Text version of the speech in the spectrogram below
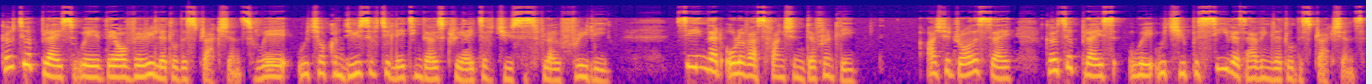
Go to a place where there are very little distractions, where, which are conducive to letting those creative juices flow freely. Seeing that all of us function differently, I should rather say go to a place where, which you perceive as having little distractions.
